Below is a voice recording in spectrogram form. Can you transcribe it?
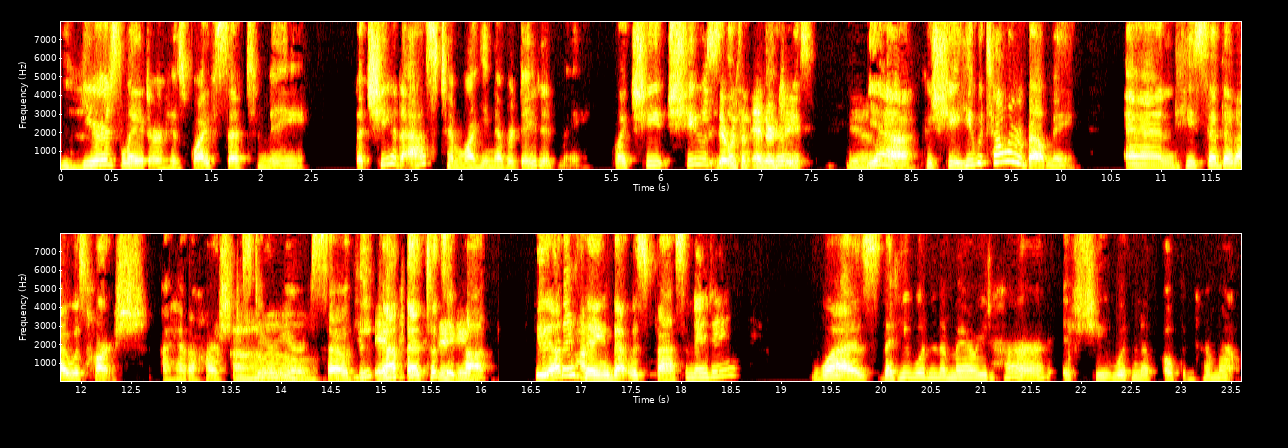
years later, his wife said to me that she had asked him why he never dated me. Like she, she was. There was an energy. curious. Yeah. Yeah, because she, he would tell her about me, and he said that I was harsh. I had a harsh exterior, Oh, so he got that tootsie pop. The Tootsie other pop. thing that was fascinating was that he wouldn't have married her if she wouldn't have opened her mouth.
